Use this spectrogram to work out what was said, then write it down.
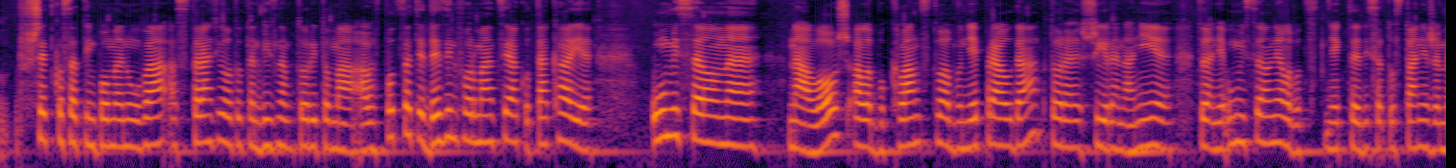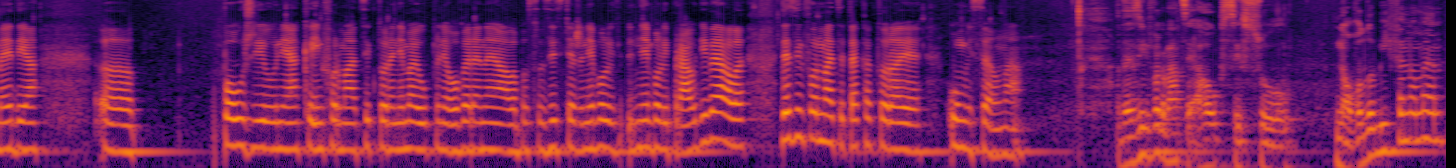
všetko sa tým pomenúva a strátilo to ten význam, ktorý to má. Ale v podstate dezinformácia ako taká je úmyselné na lož alebo klamstvo alebo nepravda, ktorá je šírená nie, teda neumyselne, lebo niekedy sa to stane, že média e, použijú nejaké informácie, ktoré nemajú úplne overené alebo sa zistia, že neboli, neboli pravdivé, ale dezinformácia je taká, ktorá je úmyselná. A dezinformácie a hoaxy sú novodobý fenomén,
